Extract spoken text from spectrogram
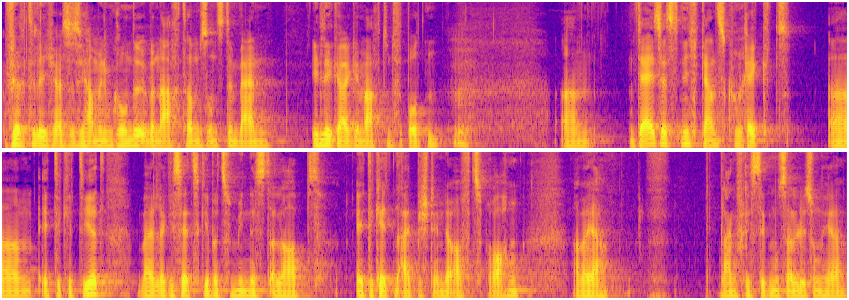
fürchterlich. Also sie haben im Grunde über Nacht haben sie uns den Wein illegal gemacht und verboten. Hm. Ähm, der ist jetzt nicht ganz korrekt ähm, etikettiert, weil der Gesetzgeber zumindest erlaubt, Etikettenaltbestände aufzubrauchen. Aber ja, langfristig muss eine Lösung her.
